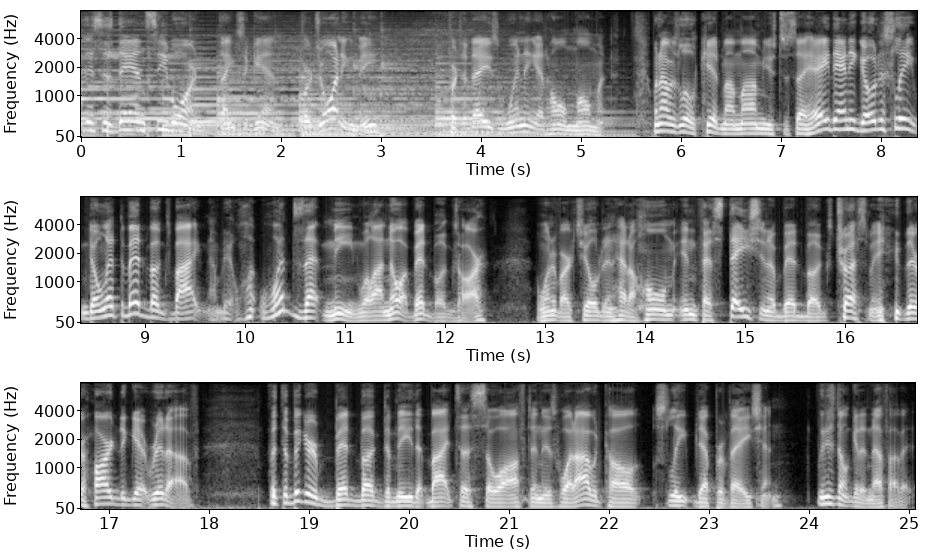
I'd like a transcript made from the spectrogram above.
this is Dan Seaborn. Thanks again for joining me for today's winning at home moment. When I was a little kid, my mom used to say, Hey, Danny, go to sleep. Don't let the bed bugs bite. And I'd be like, what, what does that mean? Well, I know what bed bugs are. One of our children had a home infestation of bed bugs. Trust me, they're hard to get rid of. But the bigger bed bug to me that bites us so often is what I would call sleep deprivation. We just don't get enough of it.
